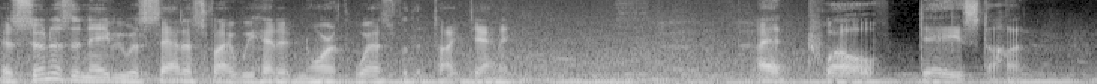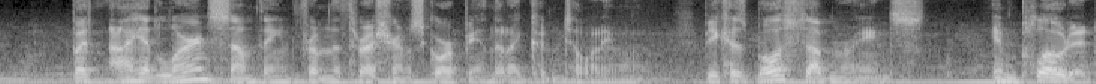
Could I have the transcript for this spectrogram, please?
As soon as the Navy was satisfied, we headed northwest for the Titanic. I had 12 days to hunt. But I had learned something from the Thresher and Scorpion that I couldn't tell anyone because both submarines imploded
